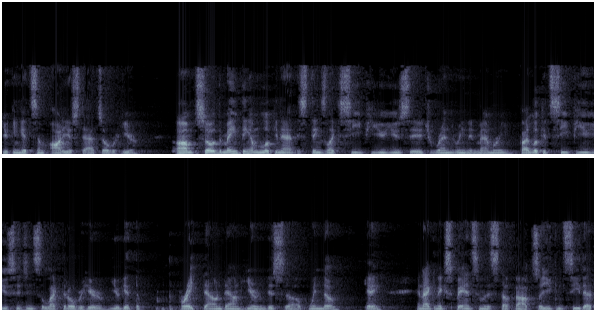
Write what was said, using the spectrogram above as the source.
you can get some audio stats over here. Um, so the main thing I'm looking at is things like CPU usage, rendering, and memory. If I look at CPU usage and select it over here, you get the, the breakdown down here in this uh, window, okay? And I can expand some of this stuff out. So you can see that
